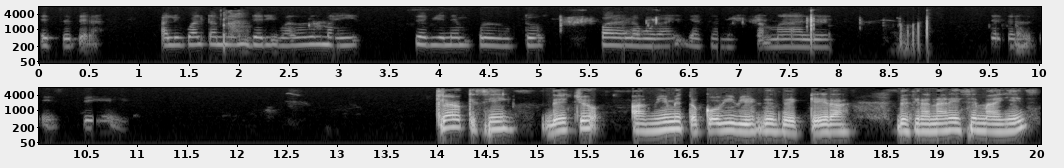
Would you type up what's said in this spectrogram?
etcétera. Al igual también derivado del maíz se vienen productos para elaborar ya sean los tamales, etcétera, este Claro que sí. De hecho, a mí me tocó vivir desde que era desgranar ese maíz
